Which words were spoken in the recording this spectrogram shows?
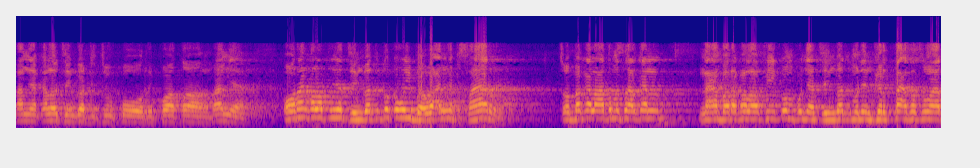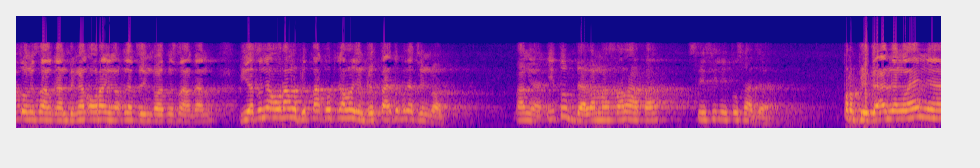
Paham ya? Kalau jenggot dicukur, dipotong, paham ya? Orang kalau punya jenggot itu kewibawaannya besar. Coba kalau misalkan nah barakallahu fikum punya jenggot kemudian gertak sesuatu misalkan dengan orang yang enggak punya jenggot misalkan, biasanya orang lebih takut kalau yang gertak itu punya jenggot. Paham ya? Itu dalam masalah apa? Sisi itu saja. Perbedaan yang lainnya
